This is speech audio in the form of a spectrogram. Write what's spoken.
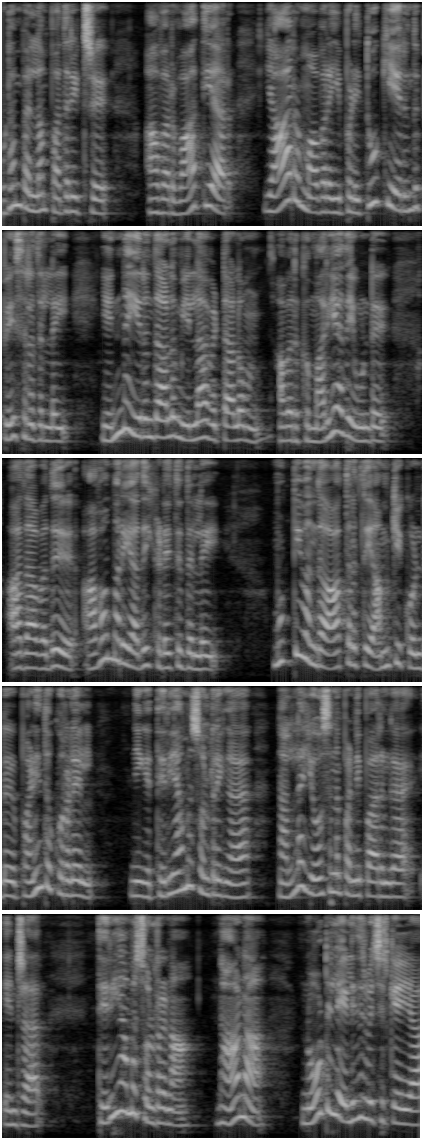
உடம்பெல்லாம் பதறிற்று. அவர் வாத்தியார் யாரும் அவரை இப்படி தூக்கி எறிந்து பேசுறதில்லை. என்ன இருந்தாலும் இல்லாவிட்டாலும் அவருக்கு மரியாதை உண்டு. அதாவது அவமரியாதை கிடைத்ததில்லை. முட்டி வந்த ஆத்திரத்தை அமுக்கி கொண்டு பணிந்த குரலில் நீங்கள் தெரியாமல் சொல்கிறீங்க நல்ல யோசனை பண்ணி பாருங்க என்றார். தெரியாமல் சொல்கிறேனா நானா? நோட்டில் எழுதி வச்சிருக்கேயா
